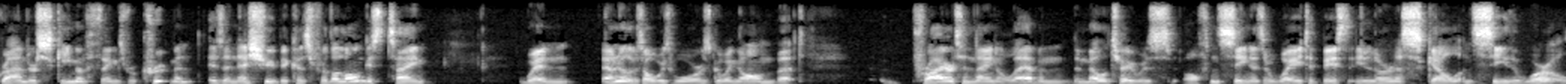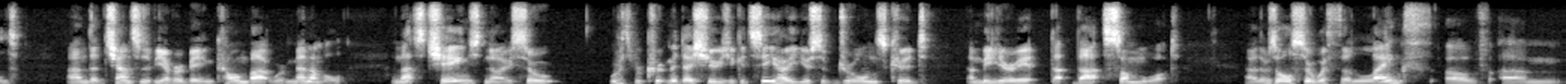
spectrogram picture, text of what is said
grander scheme of things, recruitment is an issue because for the longest time, when I know there's always wars going on, but prior to 9 11, the military was often seen as a way to basically learn a skill and see the world, and the chances of you ever being in combat were minimal. And that's changed now. So, with recruitment issues, you could see how use of drones could ameliorate that, that somewhat. Uh, there's also with the length of um,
